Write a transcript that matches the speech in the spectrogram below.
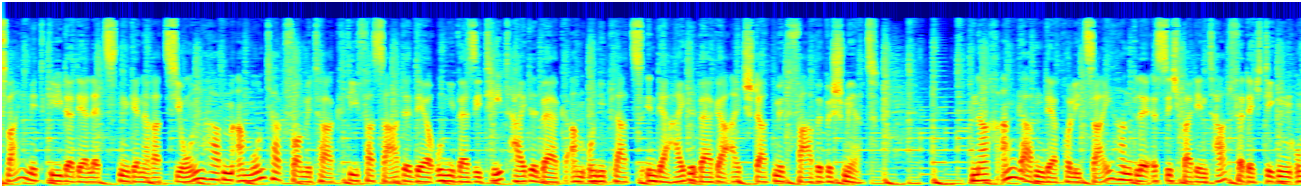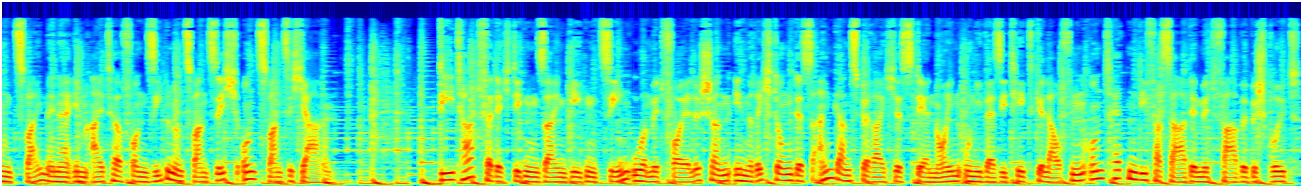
Zwei Mitglieder der letzten Generation haben am Montagvormittag die Fassade der Universität Heidelberg am Uniplatz in der Heidelberger Altstadt mit Farbe beschmiert. Nach Angaben der Polizei handle es sich bei den Tatverdächtigen um zwei Männer im Alter von 27 und 20 Jahren. Die Tatverdächtigen seien gegen 10 Uhr mit Feuerlöschern in Richtung des Eingangsbereiches der neuen Universität gelaufen und hätten die Fassade mit Farbe besprüht.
